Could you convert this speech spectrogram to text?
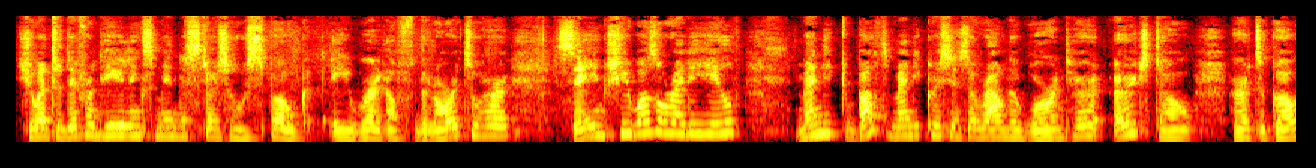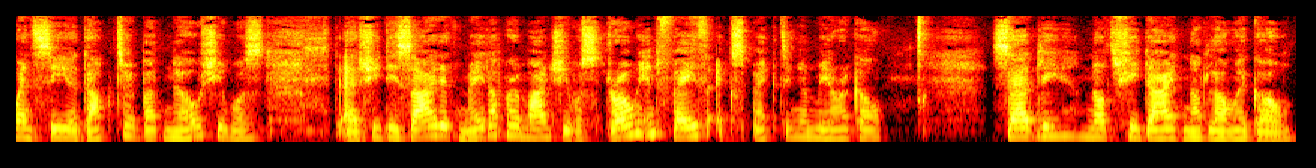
She went to different healings ministers who spoke a word of the Lord to her, saying she was already healed. Many, but many Christians around her warned her, urged her to go and see a doctor, but no, she was, uh, she decided, made up her mind, she was strong in faith, expecting a miracle. Sadly, not she died not long ago,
